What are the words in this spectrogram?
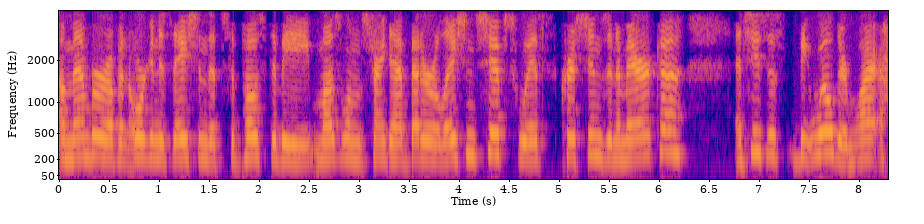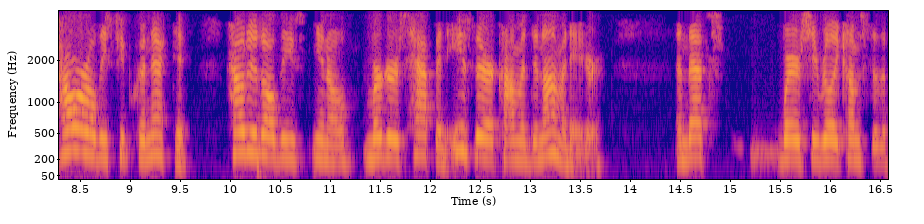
a member of an organization that's supposed to be Muslims trying to have better relationships with Christians in America. And she's just bewildered. Why, how are all these people connected? How did all these, you know, murders happen? Is there a common denominator? And that's where she really comes to the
